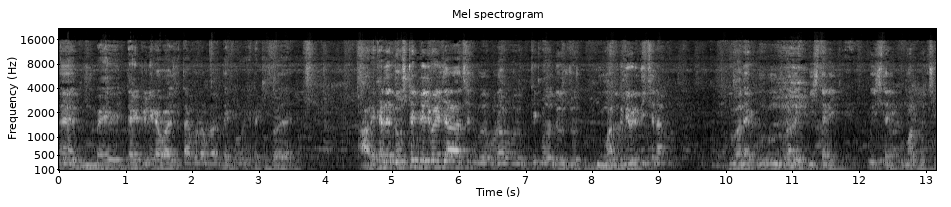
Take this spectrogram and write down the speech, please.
হ্যাঁ দায়িত্ব লেখা হয়েছে তারপর আমরা দেখব এটা কী করা যায়। আর এখানে ডোরস্টেপ ডেলিভারি যারা আছে, ওরা ঠিক মতো মাল ডেলিভারি দিচ্ছে না। দোকানে কোনো কোনো দোকানে বিশ তারিখ, পঁচিশ তারিখ মাল করছে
